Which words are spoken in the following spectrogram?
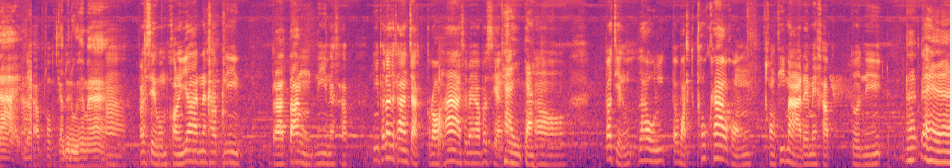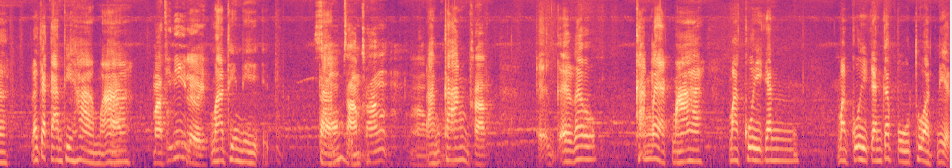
ได้ครับผมแกปจะดูใช่ไหมอ่าประเสียผมขออนุญาตนะครับ นี่ตราตั้งนี่นะครับ นี่พระราชทานจากกรห้าใช่ไหมครับประเสียงใช่จ้ะอ๋อป้าเสียงเล่าประวัติคร่าวๆของของที่มาได้ไหมครับ ตัวนี้เอ่อรัชกาลที่ห้ามาครับมาที่นี่เลยมาที่นี่สาม สามครั้งอ๋อสามครั้ง ครับ เอ่อเอ่อแล้วครั้งแรกมา มาคุยกัน มาคุยกันกับปู่ทวดเนี่ย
